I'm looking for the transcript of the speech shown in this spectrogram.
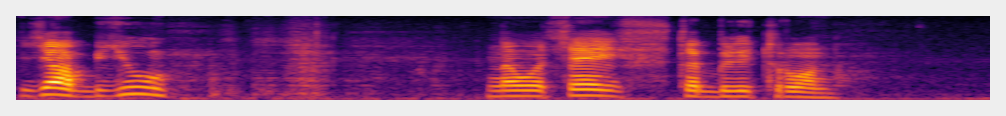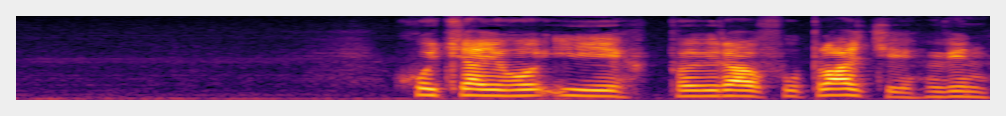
Я б'ю на оцей стабілітрон. Хоч я його і провіряв у платі, він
